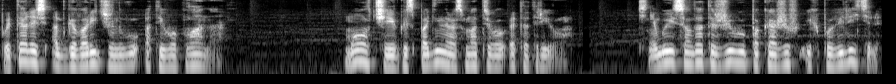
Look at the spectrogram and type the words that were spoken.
пытались отговорить Джинву от его плана. Молча их господин рассматривал это трио. Теневые солдаты живы, пока жив их повелитель.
